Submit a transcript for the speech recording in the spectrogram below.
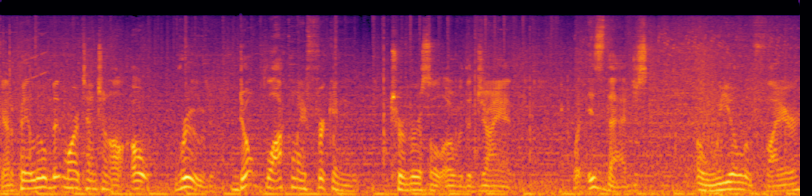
Gotta pay a little bit more attention. Oh, oh rude. Don't block my freaking traversal over the giant. What is that? Just a wheel of fire?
